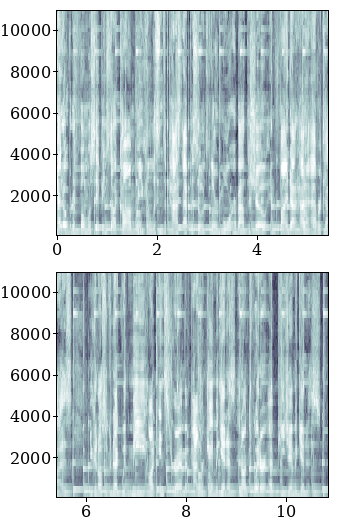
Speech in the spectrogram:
Head over to FOMOSapiens.com where you can listen to past episodes, learn more about the show, and find out how to advertise. You can also connect with me on Instagram at Patrick J. McGinnis and on Twitter at PJ McGinnis.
